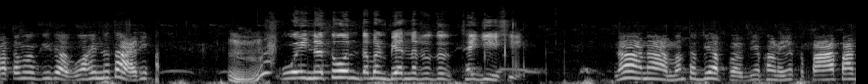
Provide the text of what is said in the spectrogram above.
આ તમે બીજા વાહન નતા હારી? કોઈ નતો ને તમને બે નતો તો થઈ ગઈ છે. ના ના મને તો બે બે ખાણે એક પા પાક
